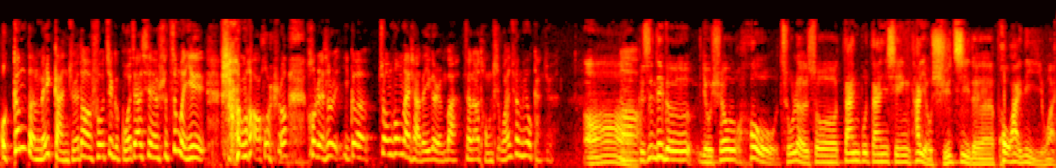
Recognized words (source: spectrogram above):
我根本没感觉到说这个国家现在是这么一傻帽，或者说或者是一个装疯卖傻的一个人吧，在那儿统治，完全没有感觉哦，啊可。是那个有时候除了说担不担心他有实际的破坏力以外，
